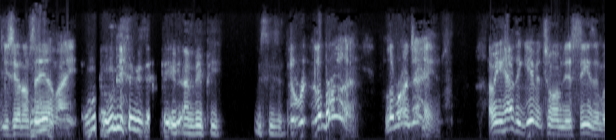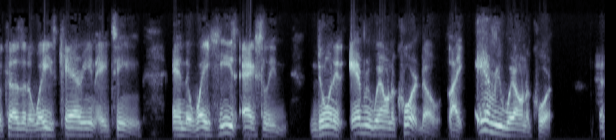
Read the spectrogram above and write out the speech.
You see what I'm saying? Who, like, who, who do you think is MVP this season? Le- LeBron, LeBron James. I mean, you have to give it to him this season because of the way he's carrying a team and the way he's actually doing it everywhere on the court, though. Like everywhere on the court.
